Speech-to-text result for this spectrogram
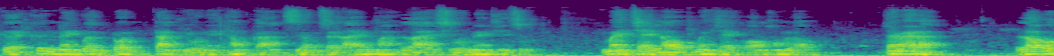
เกิดขึ้นในเบื้องต้นตั้งอยู่ในท่ามกลางเสื่อมสลายมาลายสูญในที่สุด ไม่ใช่เราไม่ใช่ของของเรา ใช่ไหมล่ะ เราก็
